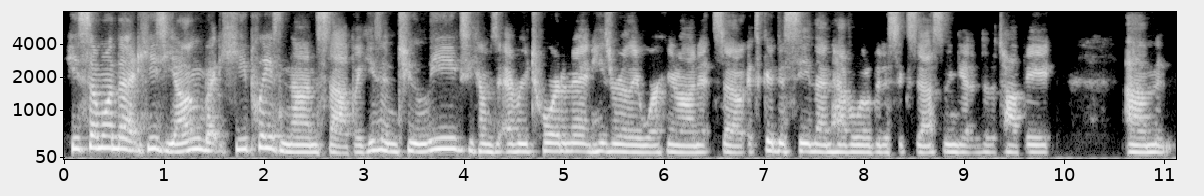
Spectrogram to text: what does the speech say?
he's someone that he's young, but he plays nonstop. Like he's in two leagues, he comes to every tournament, he's really working on it. So it's good to see them have a little bit of success and get into the top eight. Um,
